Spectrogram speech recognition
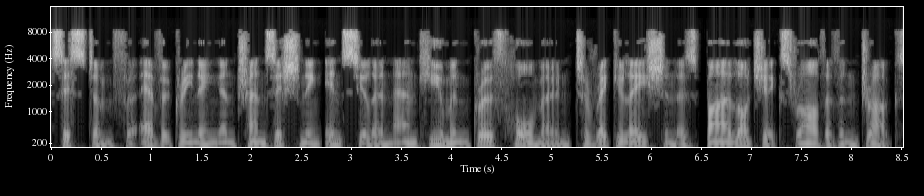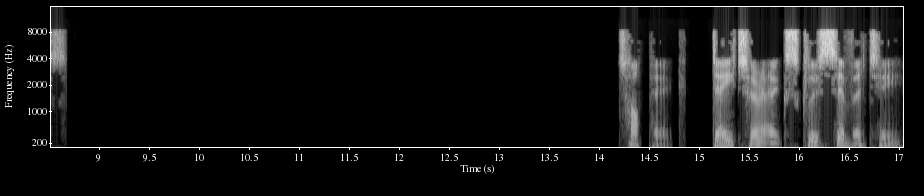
system for evergreening and transitioning insulin and human growth hormone to regulation as biologics rather than drugs. Topic: Data exclusivity.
